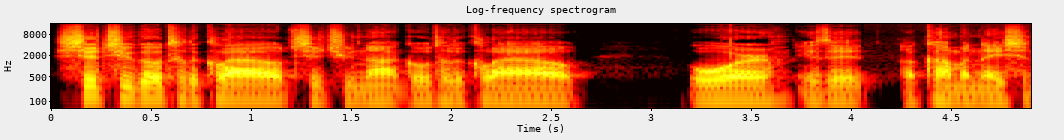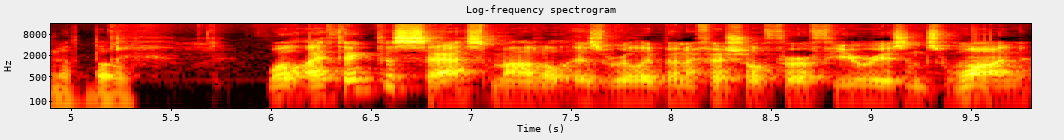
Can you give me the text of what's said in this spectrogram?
should you go to the cloud, should you not go to the cloud, or is it a combination of both? Well, I think the SaaS model is really beneficial for a few reasons. One,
